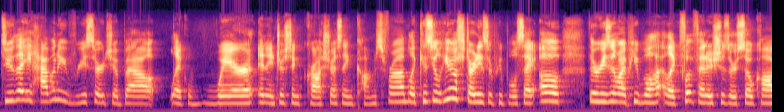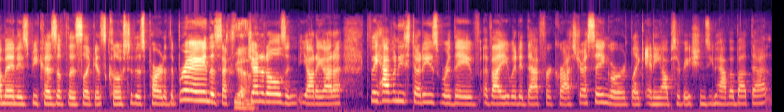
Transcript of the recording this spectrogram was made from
do they have any research about like where an interest in cross-dressing comes from? Like because you'll hear studies where people will say oh the reason why people like foot fetishes are so common is because of this like it's close to this part of the brain the sex yeah. of the genitals and yada yada. Do they have any studies where they've evaluated that for cross-dressing or like any observations you have about that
